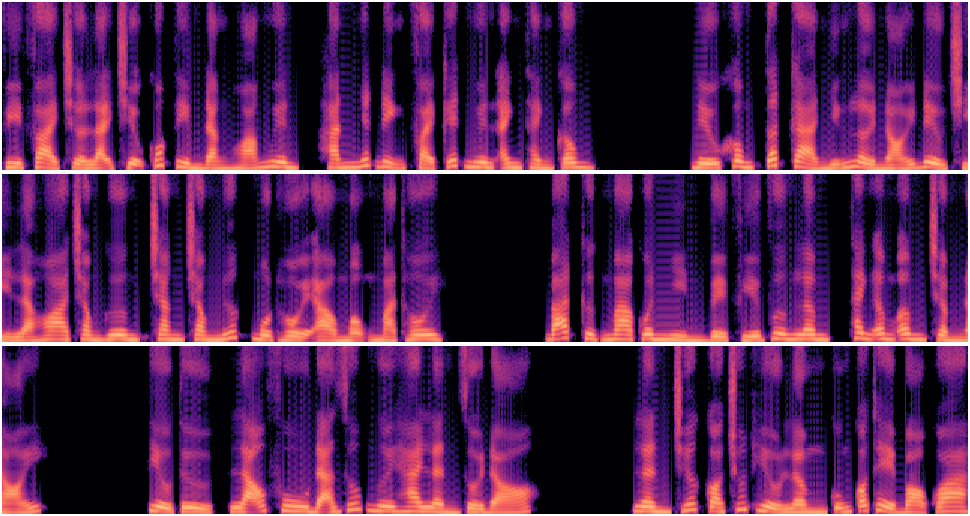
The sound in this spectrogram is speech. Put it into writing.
vì phải trở lại triệu quốc tìm đằng hóa nguyên, hắn nhất định phải kết nguyên anh thành công. Nếu không tất cả những lời nói đều chỉ là hoa trong gương, trăng trong nước một hồi ảo mộng mà thôi. Bát cực ma quân nhìn về phía vương lâm, thanh âm âm trầm nói. Tiểu tử, lão phu đã giúp ngươi hai lần rồi đó. Lần trước có chút hiểu lầm cũng có thể bỏ qua,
